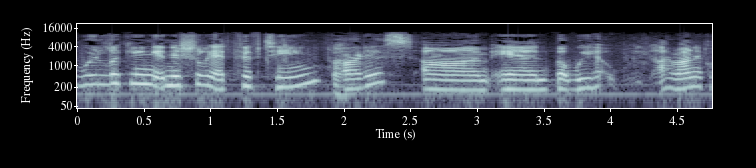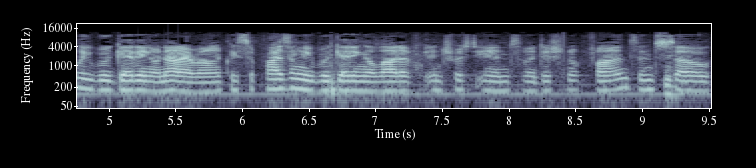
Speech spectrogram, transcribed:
We're looking initially at 15 Uh-huh. artists, um, and but we, ironically, we're getting, or not ironically, surprisingly, we're getting a lot of interest in some additional funds. And so,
